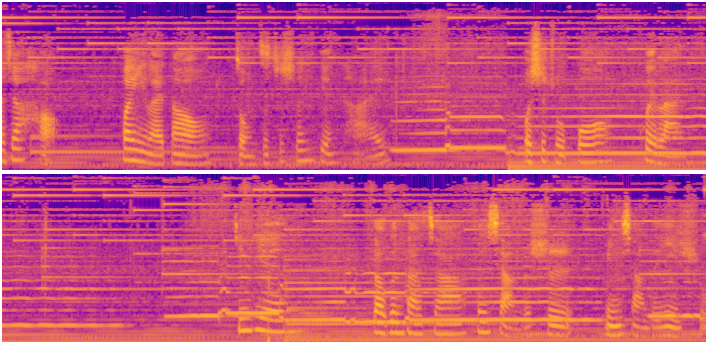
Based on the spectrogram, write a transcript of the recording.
大家好，欢迎来到种子之声电台，我是主播慧兰。今天要跟大家分享的是冥想的艺术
